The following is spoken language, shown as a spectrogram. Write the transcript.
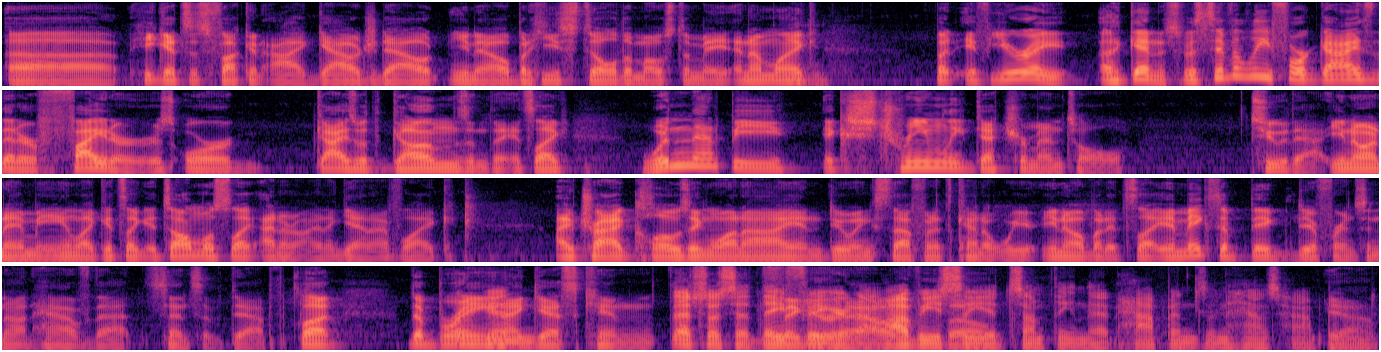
uh, he gets his fucking eye gouged out, you know, but he's still the most amazing. And I'm like, but if you're a again specifically for guys that are fighters or guys with guns and things, it's like wouldn't that be extremely detrimental to that? You know what I mean? Like it's like it's almost like I don't know. And again, I've like I've tried closing one eye and doing stuff, and it's kind of weird, you know. But it's like it makes a big difference to not have that sense of depth. But the brain, I guess, can That's what I said. They figure figured it out. out, Obviously, so- it's something that happens and has happened.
